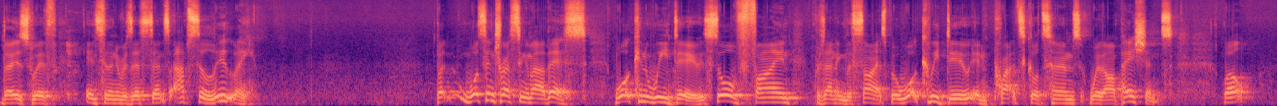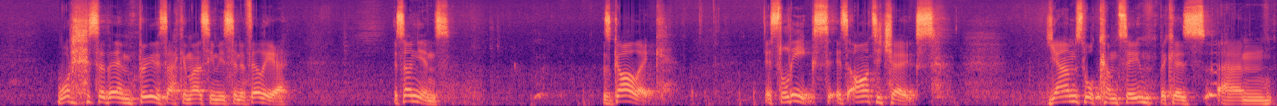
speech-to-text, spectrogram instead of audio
those with insulin resistance, absolutely. But what's interesting about this? What can we do? It's all fine presenting the science, but what can we do in practical terms with our patients? Well, what is it that improves Akkermansia muciniphila? It's onions. It's garlic. It's leeks. It's artichokes. Yams will come to because um,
